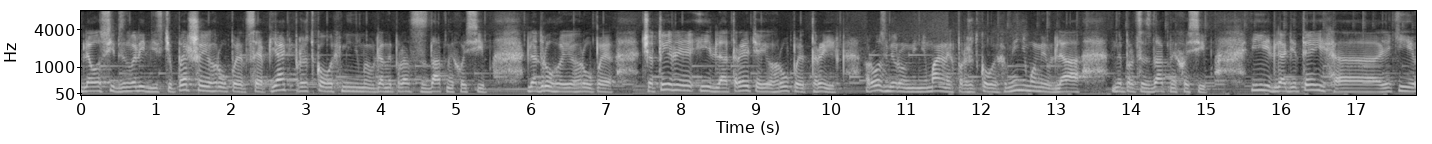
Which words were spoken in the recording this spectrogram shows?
для осіб з інвалідністю першої групи це 5 прожиткових мінімумів для непрацездатних осіб, для другої групи 4 і для третьої групи 3 розміру мінімальних прожиткових мінімумів для непрацездатних осіб. І для дітей, е, які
